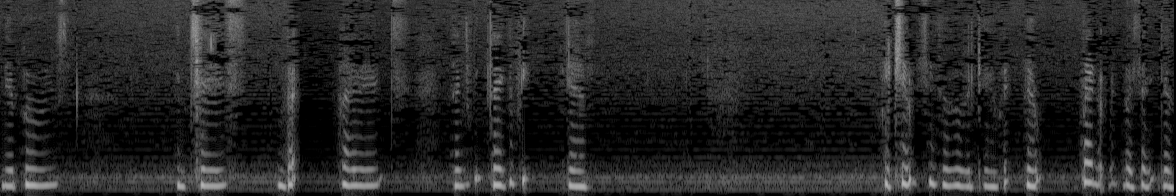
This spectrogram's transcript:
near booze, and chase, but pirates, and like, yeah. Be cute, she's over there, but no, I don't make no.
